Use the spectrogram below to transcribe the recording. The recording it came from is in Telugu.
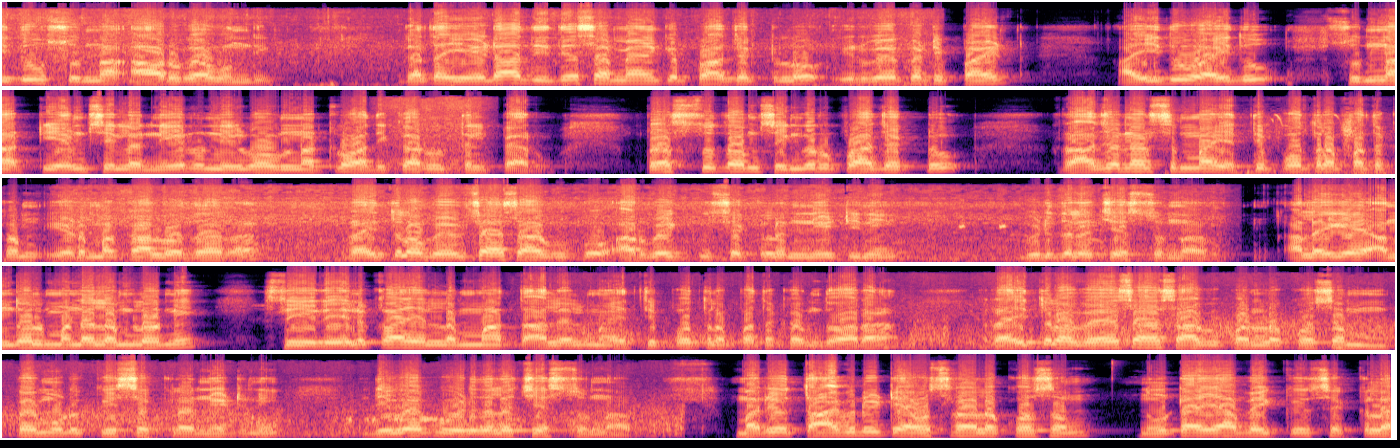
ఐదు సున్నా ఆరుగా ఉంది. గత ఏడాది ఇదే సమయానికి ప్రాజెక్టులో ఇరవై ఒకటి పాయింట్ ఐదు ఐదు సున్నా టీఎంసీల నీరు నిల్వ ఉన్నట్లు అధికారులు తెలిపారు. ప్రస్తుతం సింగూరు ప్రాజెక్టు రాజనరసింహ ఎత్తిపోతల పథకం ఎడమ కాలువ ద్వారా రైతుల వ్యవసాయ సాగుకు అరవై క్యూసెక్ల నీటిని విడుదల చేస్తున్నారు. అలాగే అందోల్ మండలంలోని శ్రీ రేణుకా ఎల్లమ్మ తాలెల్మ ఎత్తిపోతల పథకం ద్వారా రైతుల వ్యవసాయ సాగు పనుల కోసం ముప్పై మూడు క్యూసెక్ల నీటిని దిగువకు విడుదల చేస్తున్నారు. మరియు తాగునీటి అవసరాల కోసం నూట యాభై క్యూసెక్ల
